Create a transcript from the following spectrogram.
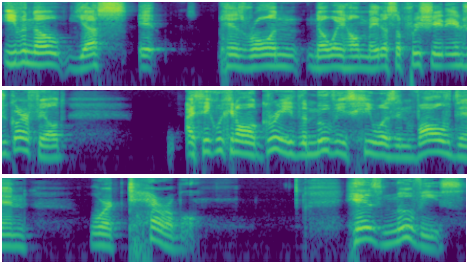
even though yes it his role in no way home made us appreciate andrew garfield i think we can all agree the movies he was involved in were terrible his movies,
